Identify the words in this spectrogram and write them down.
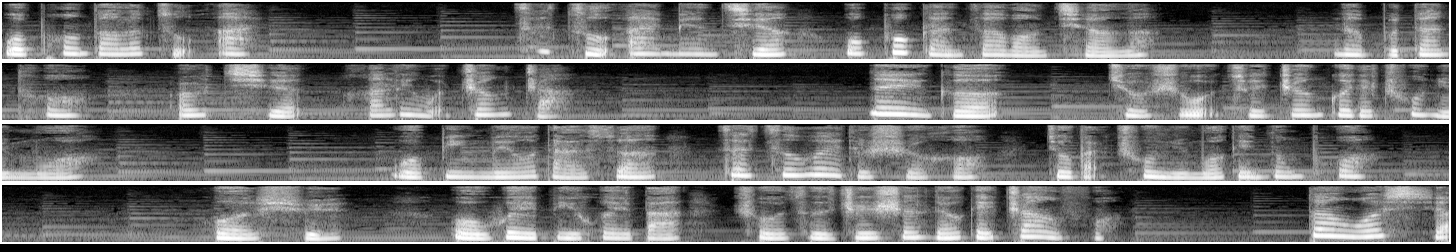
我碰到了阻碍，在阻碍面前，我不敢再往前了。那不但痛，而且还令我挣扎。那个，就是我最珍贵的处女膜。我并没有打算在自慰的时候就把处女膜给弄破。或许我未必会把处子之身留给丈夫，但我想，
